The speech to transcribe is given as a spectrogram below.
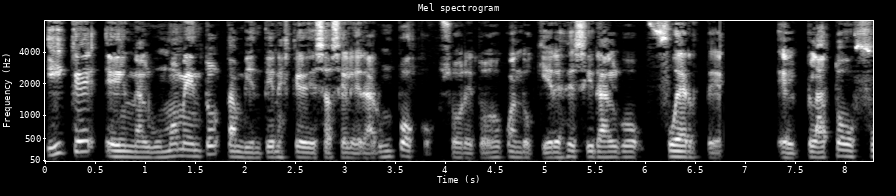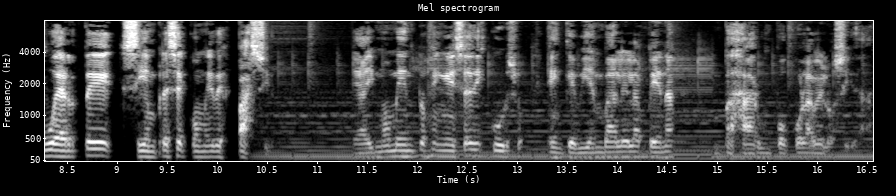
y que en algún momento también tienes que desacelerar un poco, sobre todo cuando quieres decir algo fuerte. El plato fuerte siempre se come despacio. Hay momentos en ese discurso en que bien vale la pena bajar un poco la velocidad.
